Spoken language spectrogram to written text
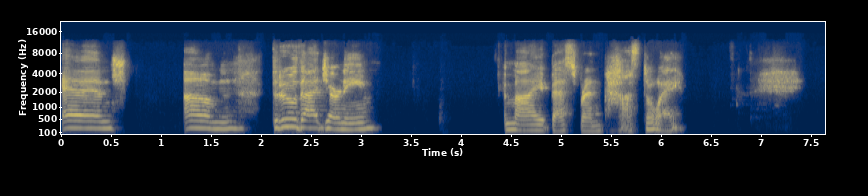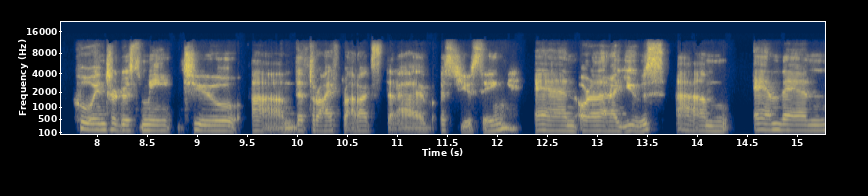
And um, through that journey, my best friend passed away, who introduced me to um, the Thrive products that I was using and or that I use. Um, and then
